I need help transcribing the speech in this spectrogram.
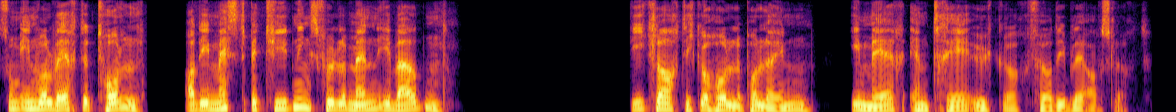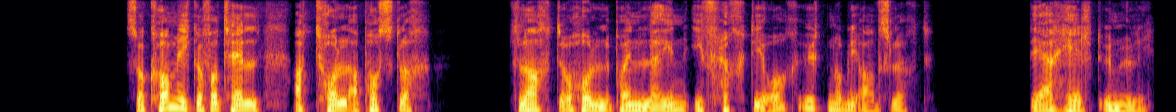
som involverte tolv av de mest betydningsfulle menn i verden. De klarte ikke å holde på løgnen i mer enn tre uker før de ble avslørt. Så kom ikke og fortell at tolv apostler klarte å holde på en løgn i 40 år uten å bli avslørt. Det er helt umulig.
